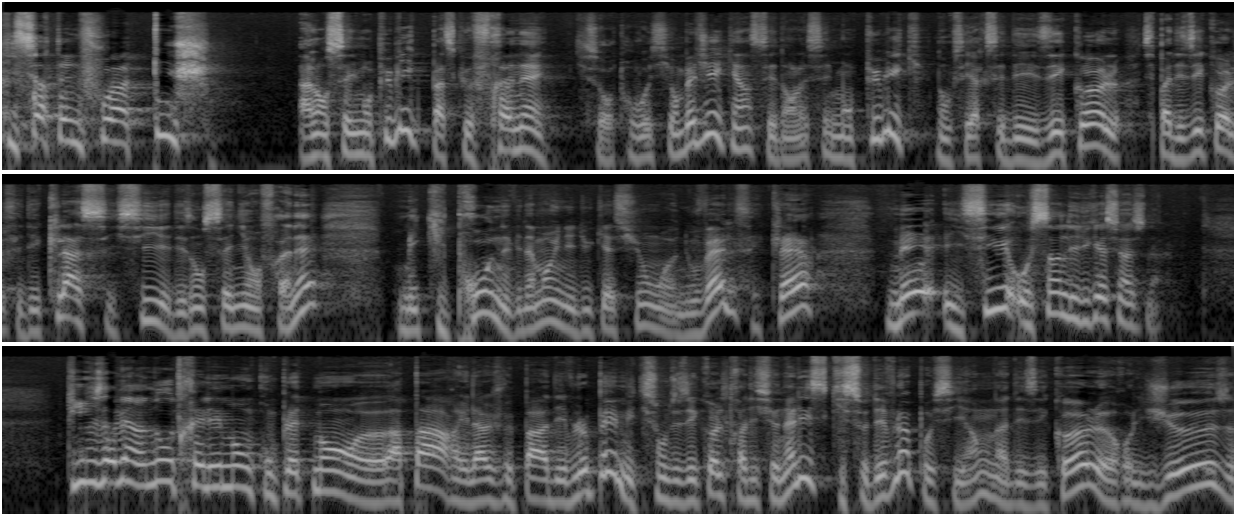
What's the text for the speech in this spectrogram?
qui certaines fois touche à l'enseignement public, parce que Freinet, qui se retrouve aussi en Belgique, hein, c'est dans l'enseignement public. Donc c'est-à-dire que c'est des écoles, c'est pas des écoles, c'est des classes ici et des enseignants Freinet, mais qui prônent évidemment une éducation euh, nouvelle, c'est clair, mais ici au sein de l'éducation nationale. Puis vous avez un autre élément complètement euh, à part, et là je ne vais pas développer, mais qui sont des écoles traditionnalistes qui se développent aussi. Hein. On a des écoles religieuses,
